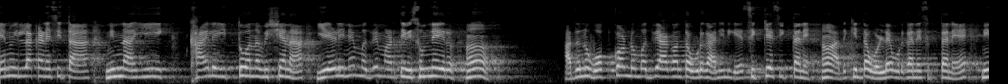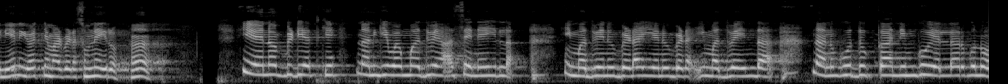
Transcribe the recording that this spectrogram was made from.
ಏನು ಇಲ್ಲ ಕಣಸಿತ ನಿನ್ನ ಈ ಕಾಯಿಲೆ ಇತ್ತು ಅನ್ನೋ ವಿಷಯನ ಹೇಳಿನೇ ಮದ್ವೆ ಮಾಡ್ತೀವಿ ಸುಮ್ಮನೆ ಇರು ಹ ಅದನ್ನು ಒಪ್ಕೊಂಡು ಮದ್ವೆ ಆಗೋಂಥ ಹುಡುಗ ನಿನಗೆ ಸಿಕ್ಕೇ ಸಿಗ್ತಾನೆ ಹಾಂ ಅದಕ್ಕಿಂತ ಒಳ್ಳೆ ಹುಡುಗನೇ ಸಿಗ್ತಾನೆ. ನೀನೇನು ಯೋಚನೆ ಮಾಡಬೇಡ ಸುಮ್ಮನೆ ಇರು ಹಾ ಏನೋ ಬಿಡಿ ಅದಕ್ಕೆ ನನಗೆ ಇವಾಗ ಮದುವೆ ಆಸೆನೇ ಇಲ್ಲ. ಈ ಮದುವೆನೂ ಬೇಡ, ಏನು ಬೇಡ, ಈ ಮದುವೆಯಿಂದ ನನಗೂ ದುಃಖ, ನಿಮಗೂ ಎಲ್ಲರಿಗೂ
